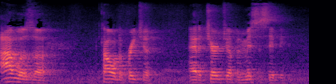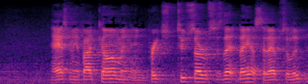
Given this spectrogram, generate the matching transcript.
I was uh, called to preach a, at a church up in Mississippi. He asked me if I'd come and, and preach two services that day. I said, absolutely.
